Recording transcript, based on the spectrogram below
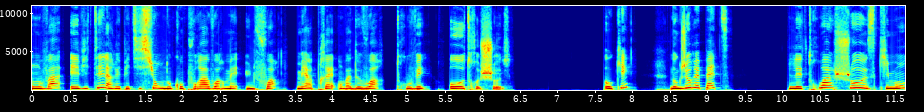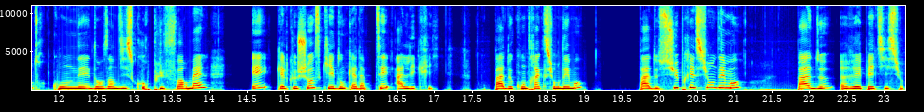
on va éviter la répétition. Donc on pourra avoir mais une fois, mais après, on va devoir trouver autre chose. Ok? Donc je répète, les trois choses qui montrent qu'on est dans un discours plus formel et quelque chose qui est donc adapté à l'écrit. Pas de contraction des mots, pas de suppression des mots, pas de répétition.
